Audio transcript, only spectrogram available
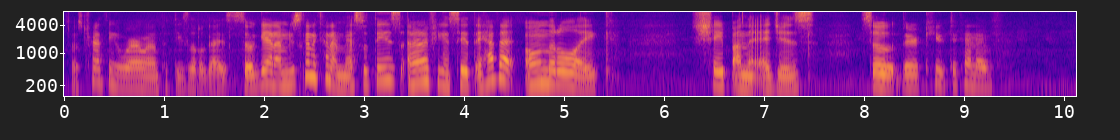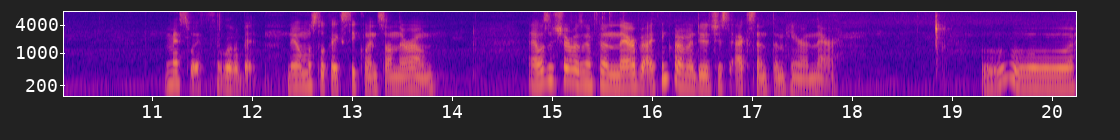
So I was trying to think of where I want to put these little guys. So again, I'm just going to kind of mess with these. I don't know if you can see it. They have that own little like shape on the edges. So they're cute to kind of mess with a little bit. They almost look like sequins on their own. And I wasn't sure if I was going to put them there, but I think what I'm going to do is just accent them here and there. Ooh,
